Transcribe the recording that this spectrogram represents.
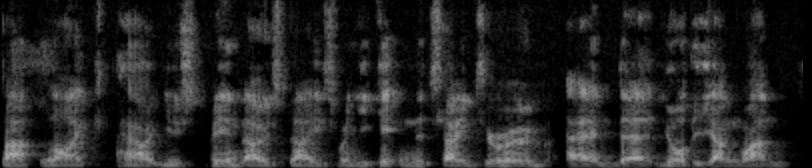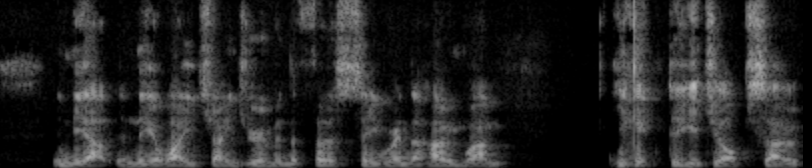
but like how it used to be in those days when you get in the changing room and uh, you're the young one in the in the away changing room and the first team were in the home one. You get to do your job. So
